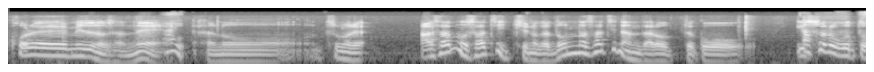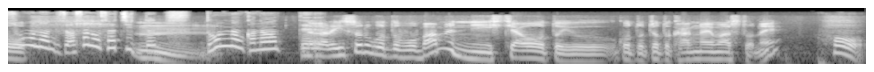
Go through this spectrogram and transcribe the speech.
これ、水野さんね、はいあのー、つまり、朝の幸っていうのがどんな幸なんだろうって、こう、いっそのことをそうなんです。朝の幸ってうんどんなんかなって。だから、いっそのことを場面にしちゃおうということをちょっと考えますとね、ほ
